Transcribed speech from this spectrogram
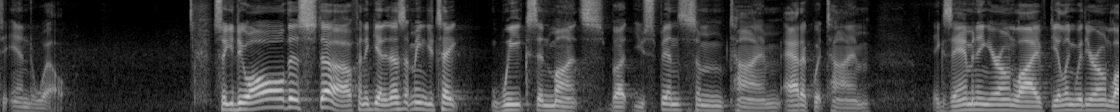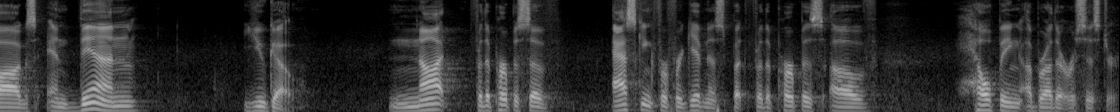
to end well. So you do all this stuff, and again, it doesn't mean you take weeks and months, but you spend some time, adequate time, examining your own life, dealing with your own logs, and then you go. Not for the purpose of asking for forgiveness, but for the purpose of helping a brother or sister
